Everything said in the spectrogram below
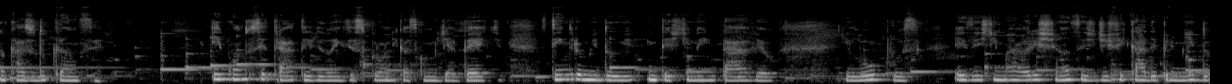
no caso do câncer. E quando se trata de doenças crônicas como diabetes, síndrome do intestino irritável, e lupus, existem maiores chances de ficar deprimido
